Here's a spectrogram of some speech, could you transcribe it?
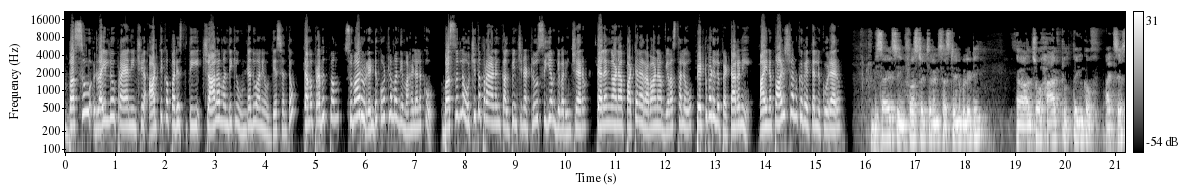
బస్సు రైల్లో ప్రయాణించే ఆర్థిక పరిస్థితి చాలా మందికి ఉండదు అనే ఉద్దేశంతో తమ ప్రభుత్వం సుమారు రెండు కోట్ల మంది మహిళలకు బస్సుల్లో ఉచిత ప్రయాణం కల్పించినట్లు సీఎం వివరించారు. తెలంగాణ పట్టణ రవాణా వ్యవస్థలో పెట్టుబడులు పెట్టాలని ఆయన పారిశ్రామికవేత్తలను కోరారు. Besides infrastructure and sustainability, I also have to think of access.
